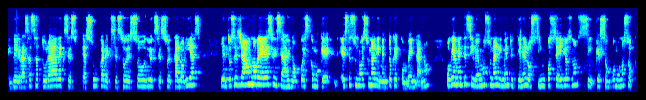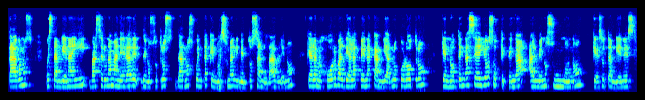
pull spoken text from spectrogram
grasa saturada, exceso de azúcar, exceso de sodio, exceso de calorías. Y entonces ya uno ve eso y dice, ay, no, pues como que este no es un alimento que convenga, ¿no? Obviamente si vemos un alimento y tiene los cinco sellos, ¿no? Sí, que son como unos octágonos, pues también ahí va a ser una manera de, nosotros darnos cuenta que no es un alimento saludable, ¿no? Que a lo mejor valdría la pena cambiarlo por otro que no tenga sellos o que tenga al menos uno, ¿no? Que eso también es,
